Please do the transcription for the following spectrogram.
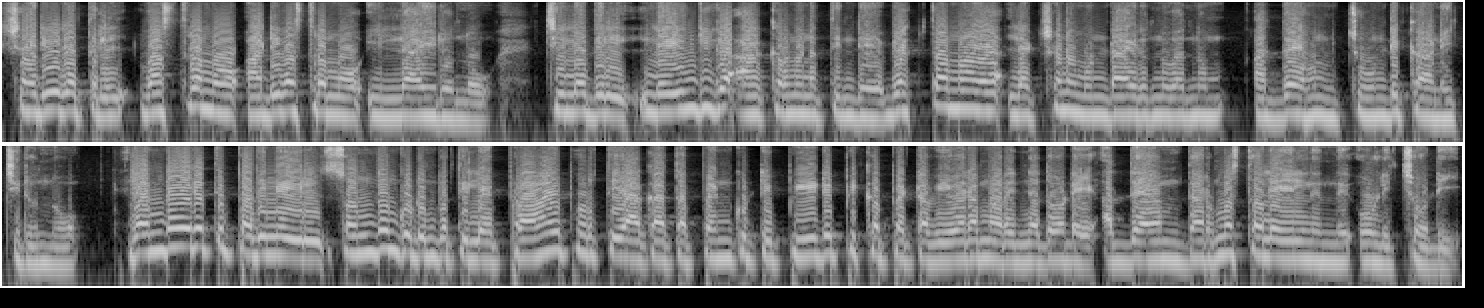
ശരീരത്തിൽ വസ്ത്രമോ അടിവസ്ത്രമോ ഇല്ലായിരുന്നു. ചിലതിൽ ലൈംഗിക ആക്രമണത്തിന്റെ വ്യക്തമായ ലക്ഷണമുണ്ടായിരുന്നുവെന്നും അദ്ദേഹം ചൂണ്ടിക്കാണിച്ചിരുന്നു. രണ്ടായിരത്തി പതിനേഴിൽ സ്വന്തം കുടുംബത്തിലെ പ്രായപൂർത്തിയാകാത്ത പെൺകുട്ടി പീഡിപ്പിക്കപ്പെട്ട വിവരമറിഞ്ഞതോടെ അദ്ദേഹം ധർമ്മസ്ഥലയിൽ നിന്ന് ഒളിച്ചോടി.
